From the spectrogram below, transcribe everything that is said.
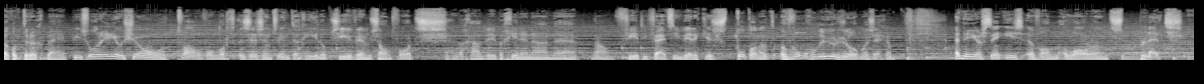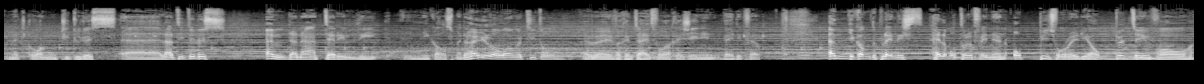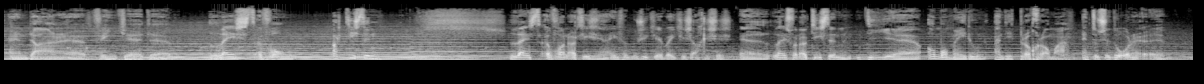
Welkom terug bij Peaceful Radio Show 1226 hier op CFM Zandvoort. We gaan weer beginnen aan uh, nou, 14, 15 werkjes tot aan het volgende uur zullen we maar zeggen. En de eerste is van Lawrence Blatt met Longitudes, uh, Latitudes. En daarna Terry Lee Nichols met een hele lange titel. Hebben we even geen tijd voor, geen zin in, weet ik veel. En je kan de playlist helemaal terugvinden op peacefulradio.info. En daar uh, vind je de lijst van artiesten. Lijst van artiesten. Even muziekje, een beetje zachtjes. Uh, lijst van artiesten die uh, allemaal meedoen aan dit programma. En tussendoor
